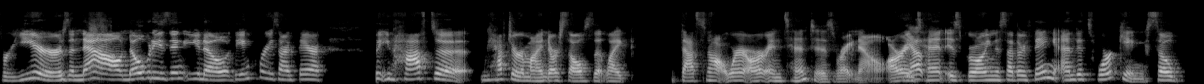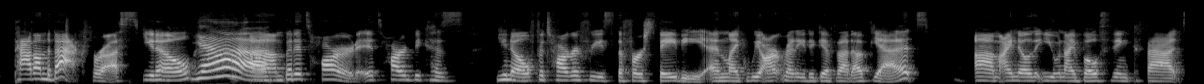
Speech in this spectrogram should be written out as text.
for years and now nobody's in, you know, the inquiries aren't there. But you have to, we have to remind ourselves that like that's not where our intent is right now. Our yep. intent is growing this other thing and it's working. So pat on the back for us, you know? Yeah. Um, but it's hard. It's hard because, you know, photography is the first baby and like we aren't ready to give that up yet. Um, I know that you and I both think that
